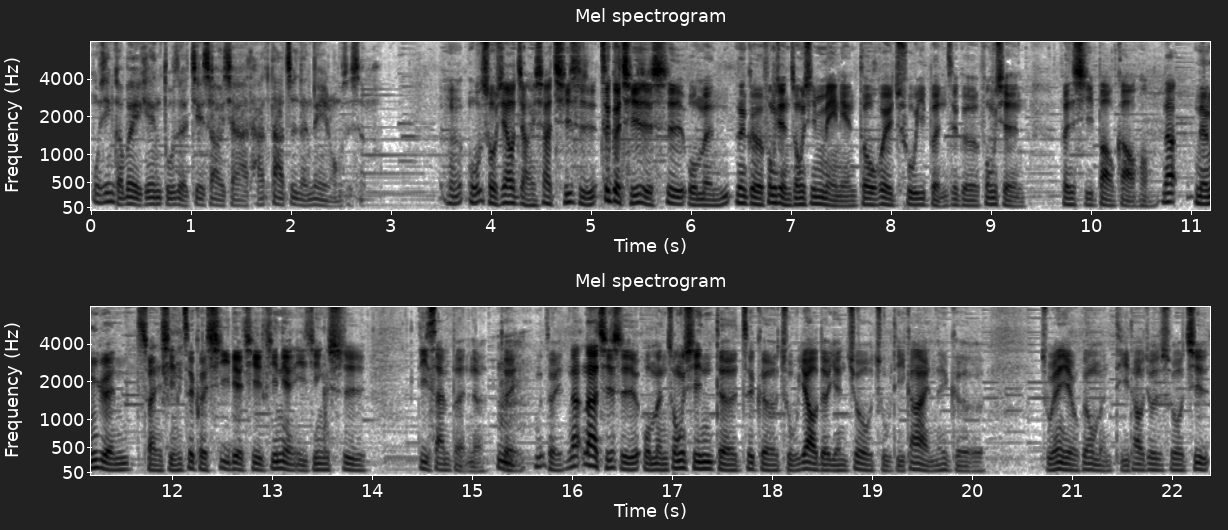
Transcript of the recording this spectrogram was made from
木星可不可以先读者介绍一下它大致的内容是什么？嗯，我首先要讲一下，其实这个其实是我们那个风险中心每年都会出一本这个风险分析报告哈。那能源转型这个系列，其实今年已经是。第三本了，对、嗯、对，那那其实我们中心的这个主要的研究主题，刚才那个主任也有跟我们提到，就是说，其实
